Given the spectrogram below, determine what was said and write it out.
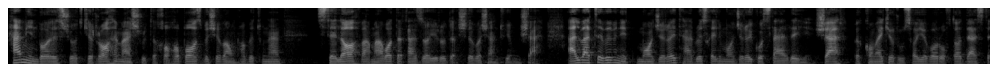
همین باعث شد که راه مشروط خواه باز بشه و اونها بتونن سلاح و مواد غذایی رو داشته باشن توی اون شهر البته ببینید ماجرای تبریز خیلی ماجرای گسترده ایه. شهر به کمک روس‌ها یه بار افتاد دست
